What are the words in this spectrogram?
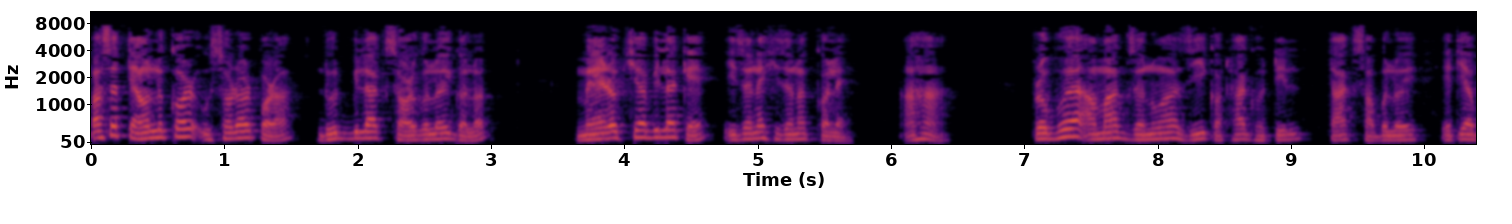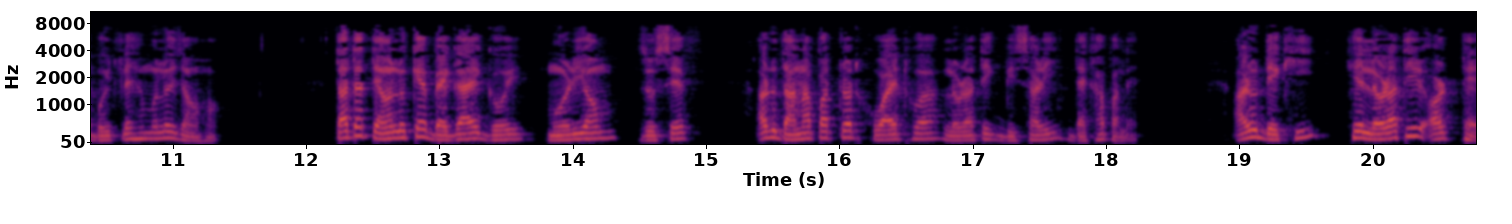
পাছত তেওঁলোকৰ ওচৰৰ পৰা দূতবিলাক স্বৰ্গলৈ গলত মেৰখীয়াবিলাকে ইজনে সিজনক কলে আহা প্ৰভুৱে আমাক জনোৱা যি কথা ঘটিল তাক চাবলৈ এতিয়া বৈতলেহেমলৈ যাওঁ হওক তাতে তেওঁলোকে বেগাই গৈ মৰিয়ম জোচেফ আৰু দানাপাত্ৰত শুৱাই থোৱা ল'ৰাটিক বিচাৰি দেখা পালে। আৰু দেখি সেই ল'ৰাটিৰ অৰ্থে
